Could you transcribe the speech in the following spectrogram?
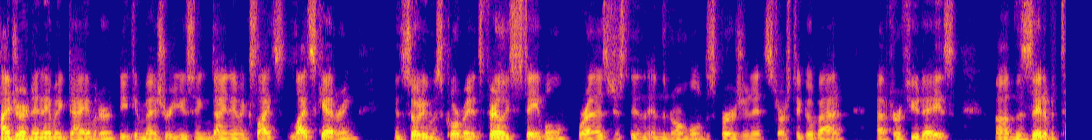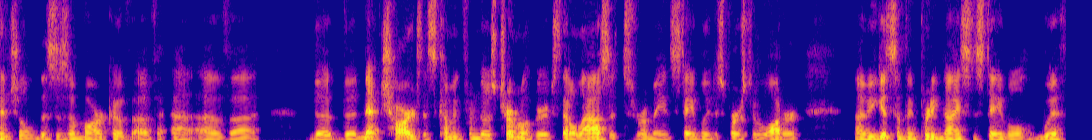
hydrodynamic diameter that you can measure using dynamic light, light scattering. In sodium ascorbate, it's fairly stable, whereas just in, in the normal dispersion, it starts to go bad after a few days. Um, the zeta potential, this is a mark of, of, uh, of uh, the, the net charge that's coming from those terminal groups that allows it to remain stably dispersed in water. Um, you get something pretty nice and stable with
